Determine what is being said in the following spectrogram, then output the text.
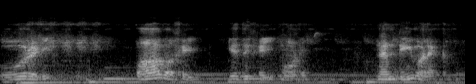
ஓரடி பாவகை எதுகை மோனை. நன்றி வணக்கம்.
